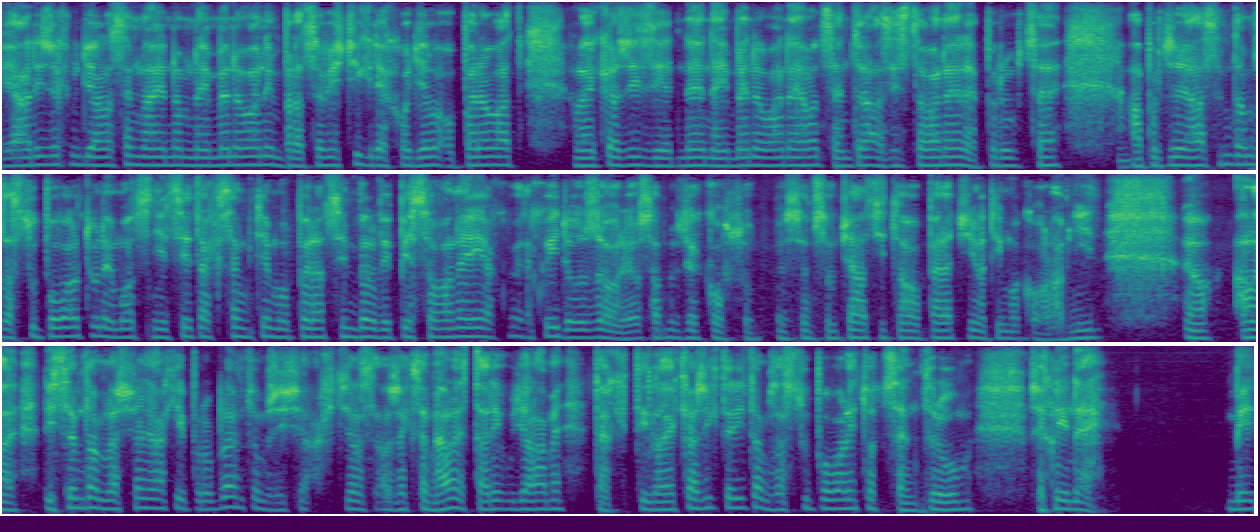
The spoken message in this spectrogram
já když řeknu, dělal jsem na jednom nejmenovaném pracovišti, kde chodil operovat lékaři z jedné nejmenovaného centra asistované reprodukce. A protože já jsem tam zastupoval tu nemocnici, tak jsem k těm operacím byl vypisovaný jako takový dozor, jo, samozřejmě jako, jsem součástí toho operačního týmu jako hlavní, jo, ale když jsem tam našel nějaký problém v tom břiše a chtěl a řekl jsem, hele, tady uděláme, tak ty lékaři, kteří tam zastupovali to centrum, řekli ne, my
